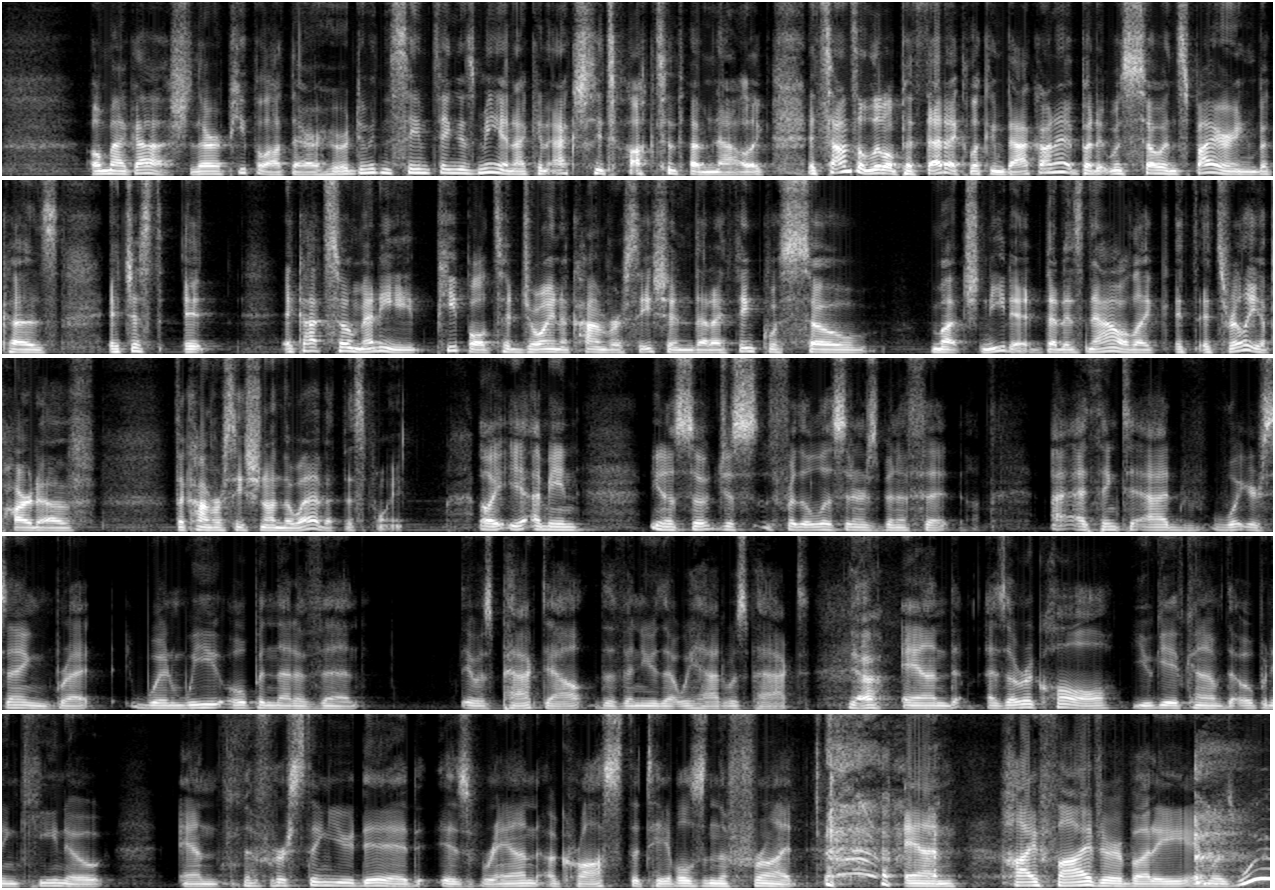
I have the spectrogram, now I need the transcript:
oh my gosh, there are people out there who are doing the same thing as me and I can actually talk to them now. Like it sounds a little pathetic looking back on it, but it was so inspiring because it just it it got so many people to join a conversation that I think was so much needed that is now like it, it's really a part of the conversation on the web at this point. Oh yeah, I mean, you know, so just for the listeners' benefit, I, I think to add what you're saying, Brett, when we opened that event, it was packed out. The venue that we had was packed. Yeah. And as I recall, you gave kind of the opening keynote. And the first thing you did is ran across the tables in the front and high fived everybody and was woo.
